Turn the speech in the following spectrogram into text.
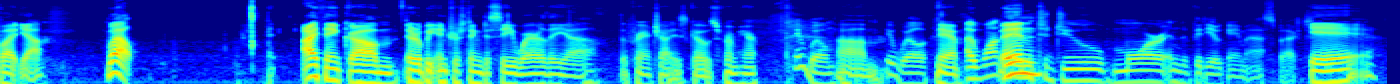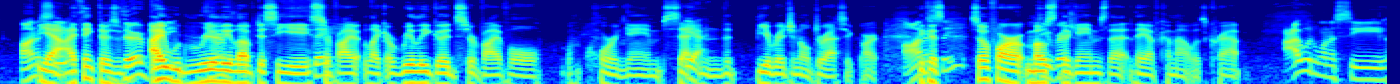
but yeah. Well, I think um, it'll be interesting to see where the uh, the franchise goes from here. It will. Um, It will. yeah. I want them to do more in the video game aspect. Yeah. Honestly, yeah, I think there's. I would really love to see survive like a really good survival horror game set Yeah. in the the original Jurassic Park. honestly, because so far most of the games that they have come out was crap. I would want to see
